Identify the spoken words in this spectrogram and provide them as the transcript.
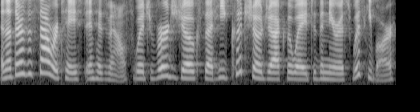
and that there's a sour taste in his mouth, which Verge jokes that he could show Jack the way to the nearest whiskey bar,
